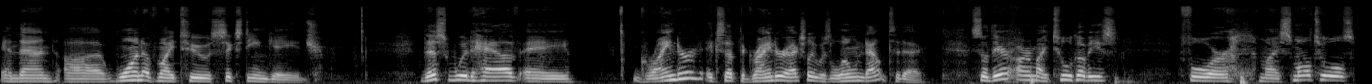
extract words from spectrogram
and then uh, one of my two 16 gauge. This would have a grinder, except the grinder actually was loaned out today. So there are my tool cubbies for my small tools,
